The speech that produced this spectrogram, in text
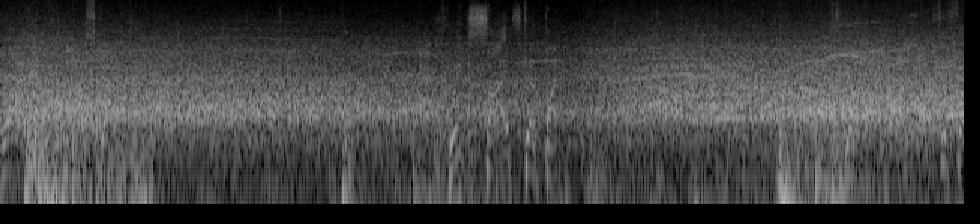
What a hit from Asuka. Quick sidestep by Asuka. Asuka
